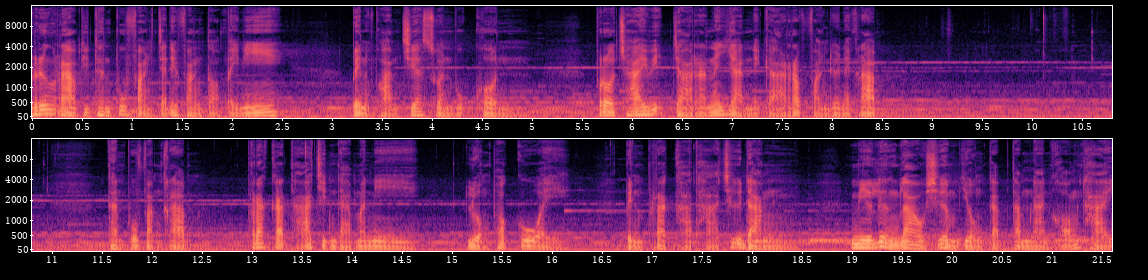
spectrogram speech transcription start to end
เรื่องราวที่ท่านผู้ฟังจะได้ฟังต่อไปนี้ เป็นความเชื่อส่วนบุคคล โปรดใช้วิจารณญาณในการรับฟังด้วยนะครับ ท่านผู้ฟังครับ พระคาถาจินดามณี หลวงพ่อกวย เป็นพระคาถาชื่อดัง มีเรื่องเล่าเชื่อมโยงกับตำนานของไทย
